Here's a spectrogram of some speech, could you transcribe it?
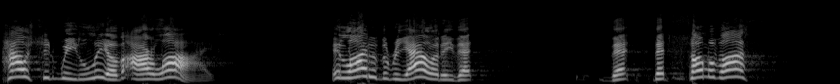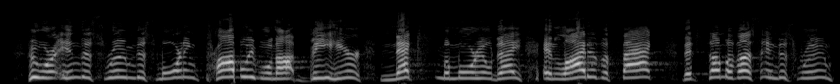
how should we live our lives? In light of the reality that, that, that some of us who are in this room this morning probably will not be here next Memorial Day, in light of the fact that some of us in this room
